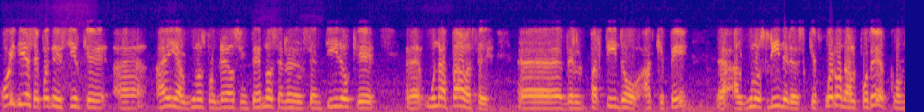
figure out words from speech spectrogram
hoy día se puede decir que ah, hay algunos problemas internos en el sentido que eh, una parte del partido AKP, algunos líderes que fueron al poder con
